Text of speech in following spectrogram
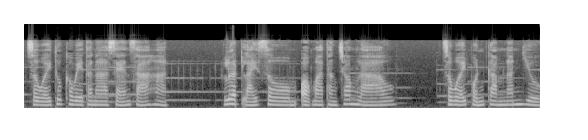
ทสวยทุกขเวทนาแสนสาหัส เลือดไหลโสมออกมาทางช่องล้าวเสวยผลกรรมนั้นอยู่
